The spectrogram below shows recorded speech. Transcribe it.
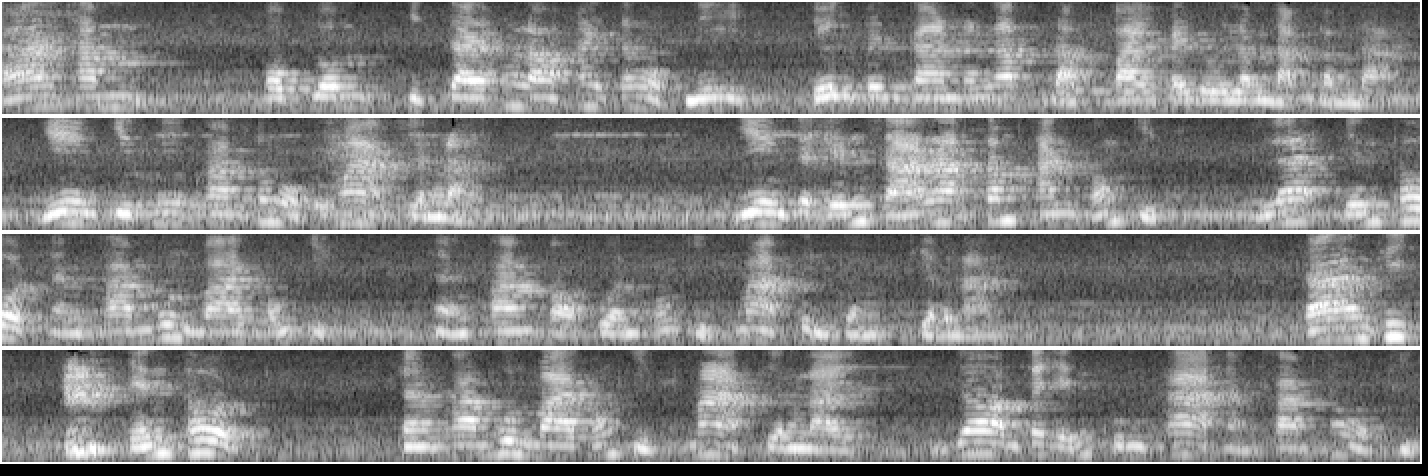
การทำอบรมจิตใจของเราให้สงบนี้ จึงเป็นการระงับดับไฟไปโดยลำดับลำดับยิ่งจิตมีความสงบมากเพียงไรยิ่งจะเห็นสาระสำคัญของจิต และเห็นโทษแห่งความวุ่นวายของจิตแห่งความก่อควรของจิตมากขึ้นเพียงนั้น การที่เห็นโทษแห่งความวุ่นวายของจิตมากเพียงไรย่อมจะเห็นคุณค่าแห่งความสงบจิต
